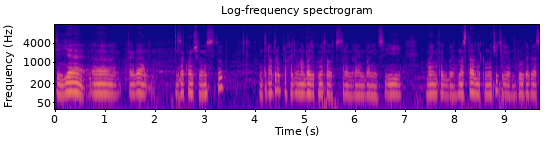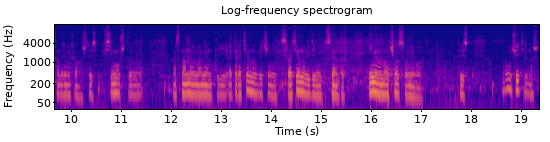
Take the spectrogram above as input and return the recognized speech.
Я, э, когда закончил институт, интернатуру проходил на базе Кумертауской центральной районной больницы. И моим как бы наставником, учителем был как раз Андрей Михайлович. То есть всему, что основные моменты и оперативного лечения, и консервативного ведения пациентов, именно научился у него. То есть ну, учитель наш.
